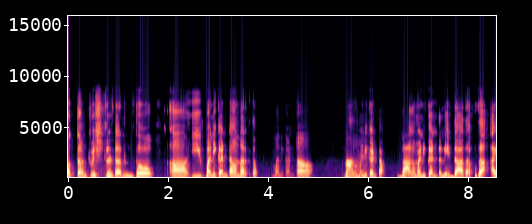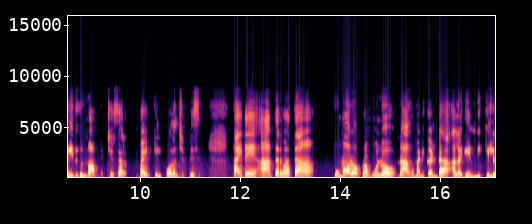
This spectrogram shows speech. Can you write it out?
మొత్తం ట్విస్టుల టర్న్లతో ఈ మణికంఠ ఉన్నారు కదా మణికంఠ నాగమణికంఠ నాగమణికంఠని దాదాపుగా ఐదుగురు నామినేట్ చేశారు బయటికి వెళ్ళిపోవాలని చెప్పేసి. అయితే ఆ తర్వాత టుమారో ప్రమోలో నాగమణికంఠ అలాగే నిఖిల్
